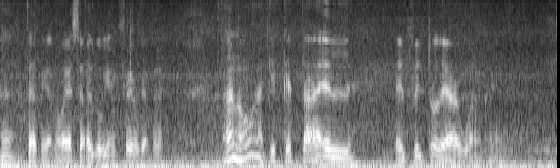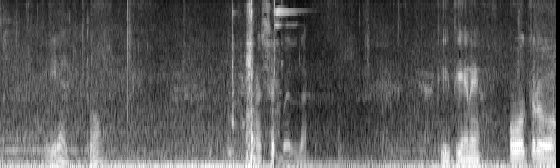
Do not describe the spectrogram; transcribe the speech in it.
Ah, espérate que no vaya a ser algo bien feo acá atrás. Ah, no, aquí es que está el, el filtro de agua. Y esto. Ver si es verdad. Aquí tiene otro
